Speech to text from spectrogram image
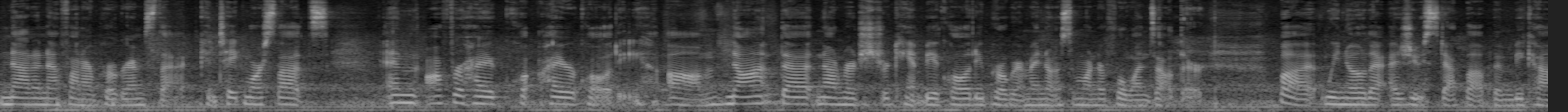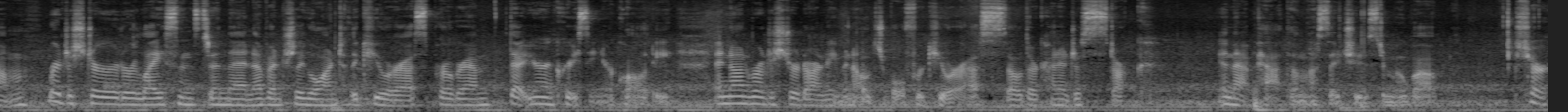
not enough on our programs that can take more slots and offer high, higher quality. Um, not that non registered can't be a quality program, I know some wonderful ones out there. But we know that as you step up and become registered or licensed and then eventually go on to the QRS program, that you're increasing your quality. And non registered aren't even eligible for QRS, so they're kind of just stuck in that path unless they choose to move up. Sure.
